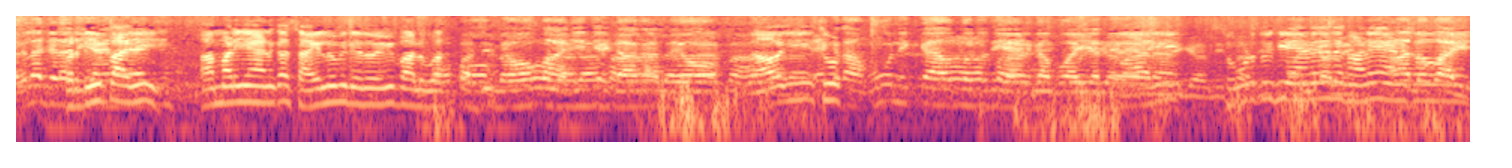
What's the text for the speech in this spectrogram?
ਅਗਲਾ ਜਿਹੜਾ ਪ੍ਰਦੀਪ ਭਾਜੀ ਆ ਮੜੀ ਐਨਕਾ ਸਾਹਿਲ ਨੂੰ ਵੀ ਦੇ ਦਿਓ ਇਹ ਵੀ ਪਾ ਲੂਗਾ ਭਾਜੀ ਲਓ ਭਾਜੀ ਟੇਡਾ ਕਰਦੇ ਹੋ ਲਓ ਜੀ ਇੱਕ ਸੂਟ ਦਾ ਮੂੰਹ ਨਿੱਕਾ ਉੱਤੋਂ ਤੁਸੀਂ ਐਨਕਾਂ ਪਵਾਈ ਜਾਂਦੇ ਹੋ ਸੂਟ ਤੁਸੀਂ ਐਵੇਂ ਦੇ ਦਿਖਾਣੇ ਆ ਐਨਕਾ ਲਓ ਭਾਈ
